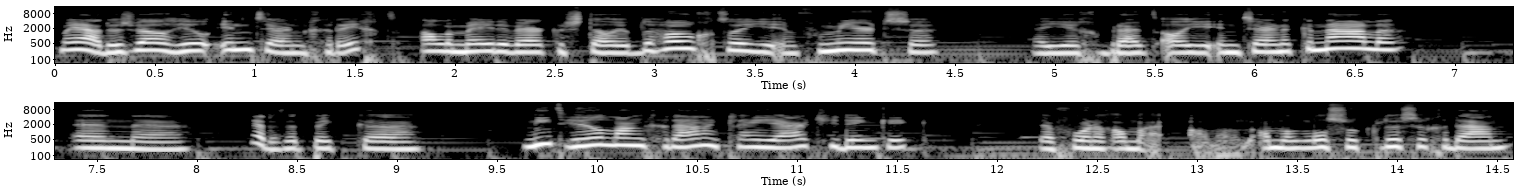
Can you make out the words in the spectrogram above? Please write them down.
maar ja, dus wel heel intern gericht. Alle medewerkers stel je op de hoogte, je informeert ze. je gebruikt al je interne kanalen. En ja, dat heb ik niet heel lang gedaan, een klein jaartje denk ik. Daarvoor nog allemaal, allemaal, allemaal losse klussen gedaan.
